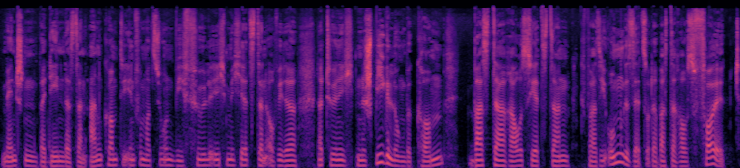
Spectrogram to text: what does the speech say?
Menschen, bei denen das dann ankommt, die Information, wie fühle ich mich jetzt, dann auch wieder natürlich eine Spiegelung bekommen, was daraus jetzt dann quasi umgesetzt oder was daraus folgt.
